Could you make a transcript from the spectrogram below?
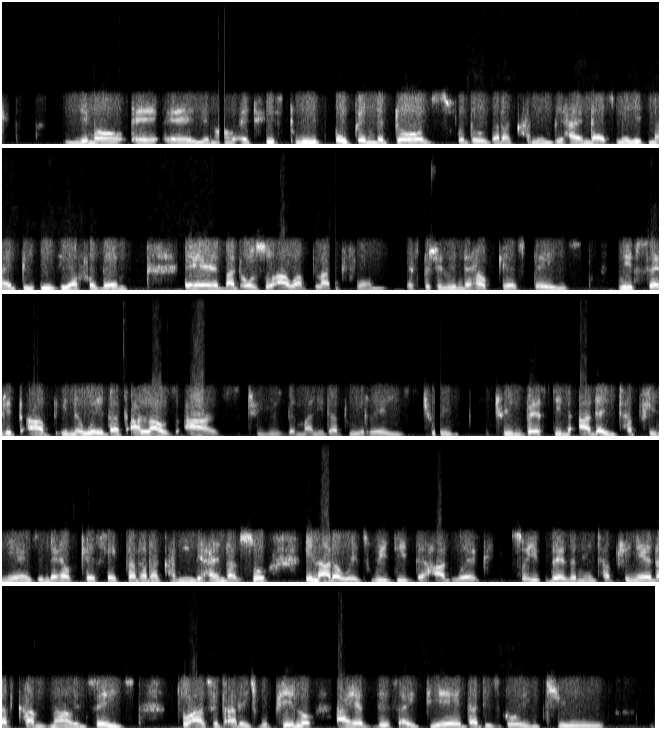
you know, uh, uh, you know, at least we've opened the doors for those that are coming behind us. Maybe it might be easier for them, uh, but also our platform, especially in the healthcare space, we've set it up in a way that allows us to use the money that we raise to to invest in other entrepreneurs in the healthcare sector that are coming behind us. So, in other words, we did the hard work. So, if there's an entrepreneur that comes now and says, to us at RH Bophelo, I have this idea that is going to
